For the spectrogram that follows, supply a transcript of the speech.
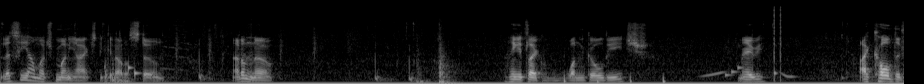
Let's see how much money I actually get out of stone. I don't know. I think it's like one gold each. Maybe. I called it...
